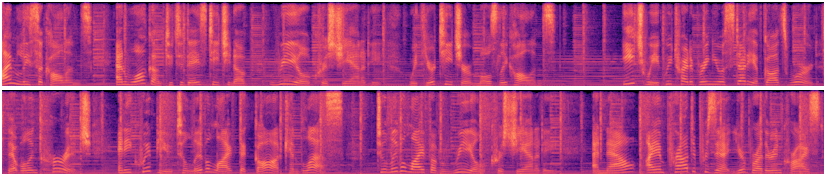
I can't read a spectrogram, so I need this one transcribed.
I'm Lisa Collins, and welcome to today's teaching of Real Christianity with your teacher, Mosley Collins. Each week, we try to bring you a study of God's Word that will encourage and equip you to live a life that God can bless, to live a life of real Christianity. And now, I am proud to present your brother in Christ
